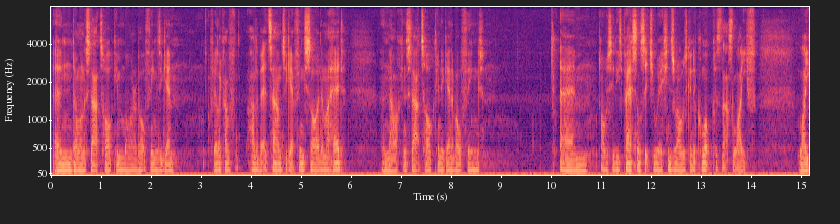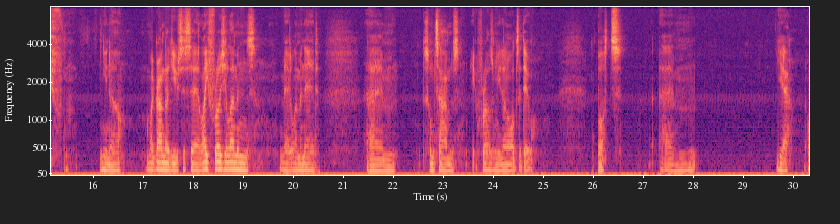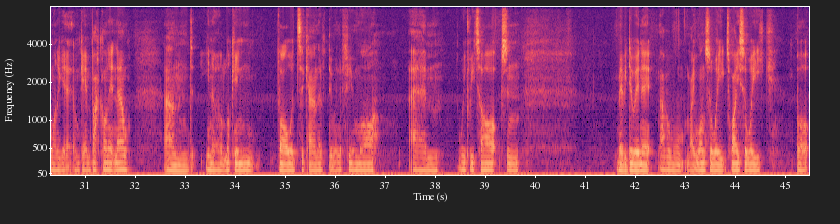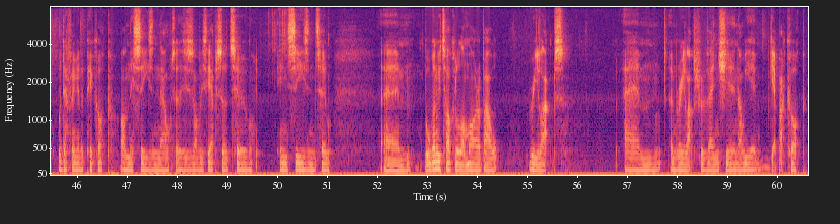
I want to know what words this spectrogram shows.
and I want to start talking more about things again. I feel like I've had a bit of time to get things sorted in my head, and now I can start talking again about things. Um, obviously, these personal situations are always going to come up because that's life. Life, you know. My granddad used to say, "Life throws you lemons, make lemonade." Um, sometimes it throws me, you don't know what to do. But um, yeah, I want to get. I'm getting back on it now, and you know, looking forward to kind of doing a few more um, weekly talks and maybe doing it either like once a week, twice a week. But we're definitely going to pick up on this season now. So this is obviously episode two in season two. Um, but we're going to be talking a lot more about relapse um, and relapse prevention, how you get back up,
